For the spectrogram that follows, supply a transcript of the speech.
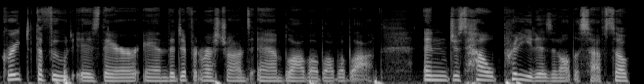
great the food is there, and the different restaurants, and blah, blah, blah, blah, blah. And just how pretty it is, and all this stuff. So,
